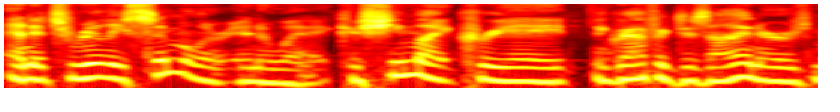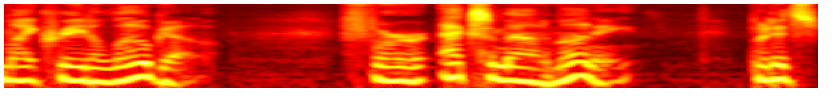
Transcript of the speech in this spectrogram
and it's really similar in a way because she might create the graphic designers might create a logo for X amount of money, but it's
